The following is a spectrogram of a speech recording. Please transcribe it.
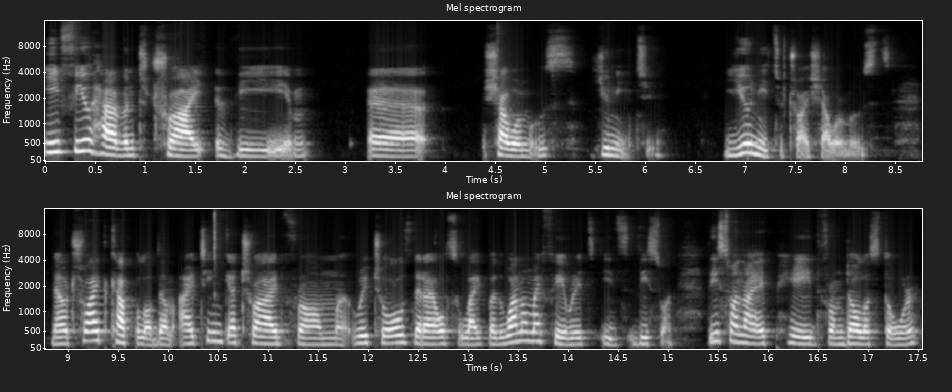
If you haven't tried the uh, shower mousse, you need to you need to try shower mousse. Now tried a couple of them. I think I tried from Rituals that I also like, but one of my favorites is this one. This one I paid from Dollar Store.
